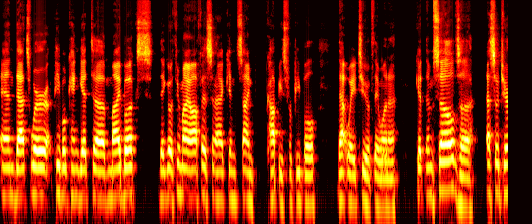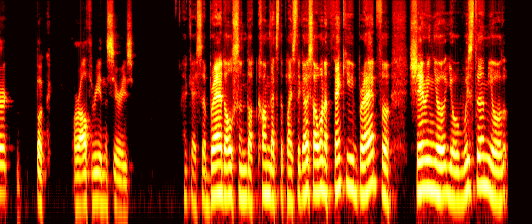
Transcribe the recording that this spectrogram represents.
and that's where people can get uh, my books. They go through my office, and I can sign copies for people that way too if they want to get themselves a esoteric book or all three in the series. Okay, so bradolsen.com, that's the place to go. So I want to thank you, Brad, for sharing your, your wisdom, your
